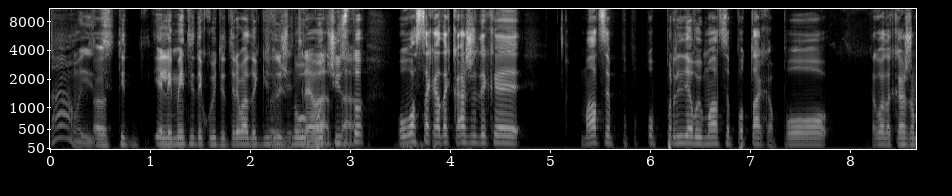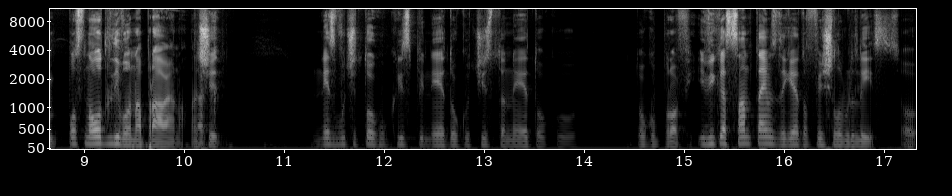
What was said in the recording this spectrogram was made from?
да ама и- ти, елементите кои ти треба да ги ти многу треба, почисто. да. Ова сака да каже дека е малце по- по- попрљаво и малце потака, по како да кажам, поснаодливо направено. Значи не звучи толку криспи, не е толку чисто, не е толку толку профи. И вика sometimes they get official release. So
